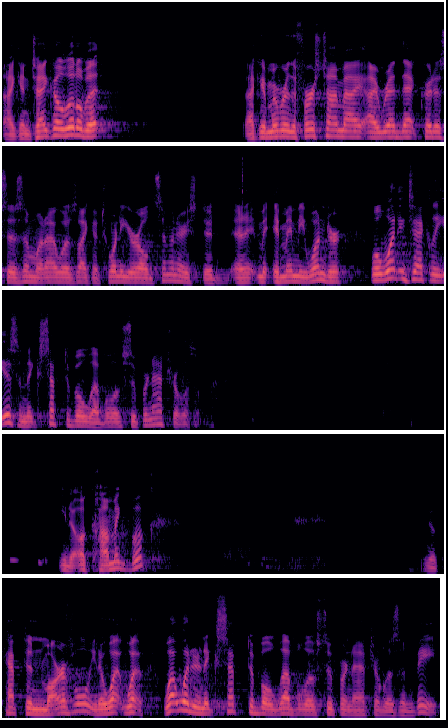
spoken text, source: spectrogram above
I can take a little bit. I can remember the first time I, I read that criticism when I was like a 20 year old seminary student, and it, it made me wonder well, what exactly is an acceptable level of supernaturalism? You know, a comic book? You know, Captain Marvel? You know, what, what, what would an acceptable level of supernaturalism be?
